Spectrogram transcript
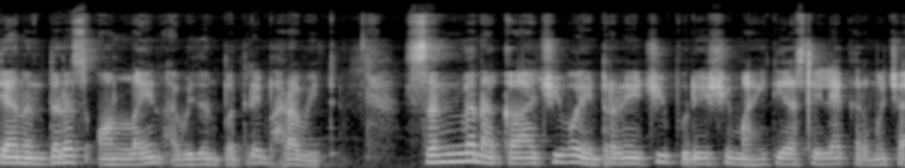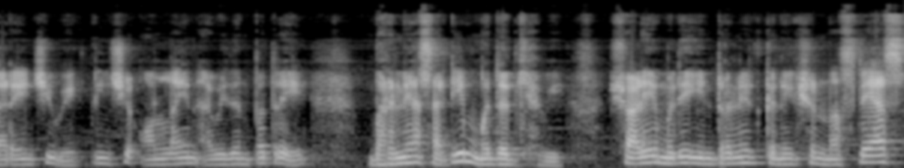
त्यानंतरच ऑनलाईन आवेदनपत्रे भरावीत. संगणकाची व इंटरनेटची पुरेशी माहिती असलेल्या कर्मचाऱ्यांची व्यक्तींची ऑनलाईन आवेदनपत्रे भरण्यासाठी मदत घ्यावी. शाळेमध्ये इंटरनेट कनेक्शन नसल्यास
